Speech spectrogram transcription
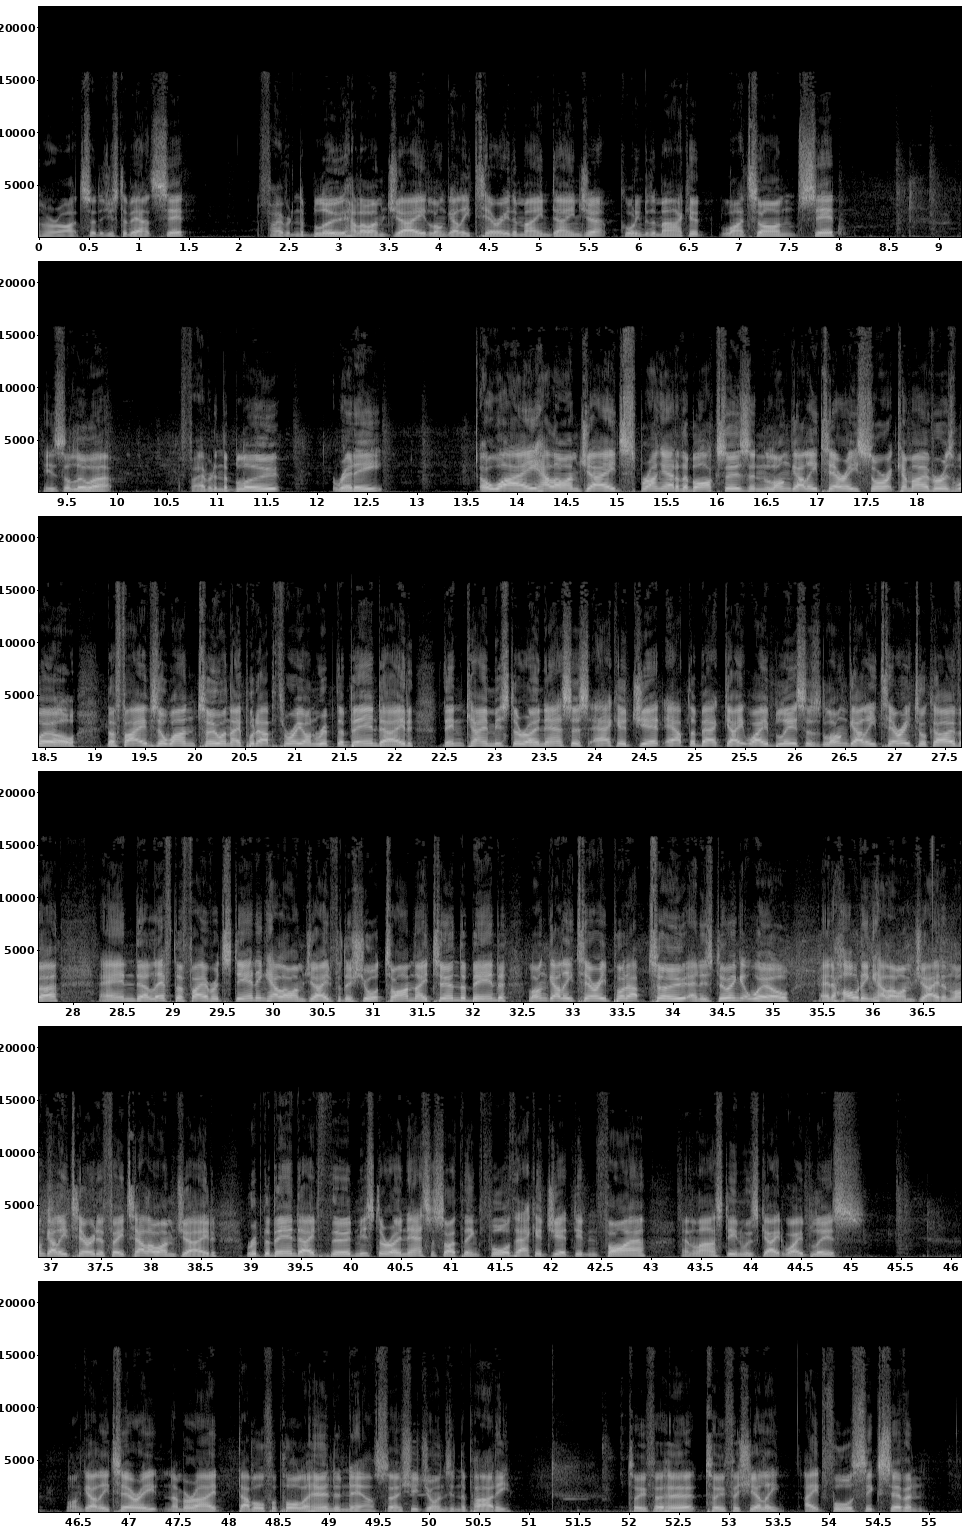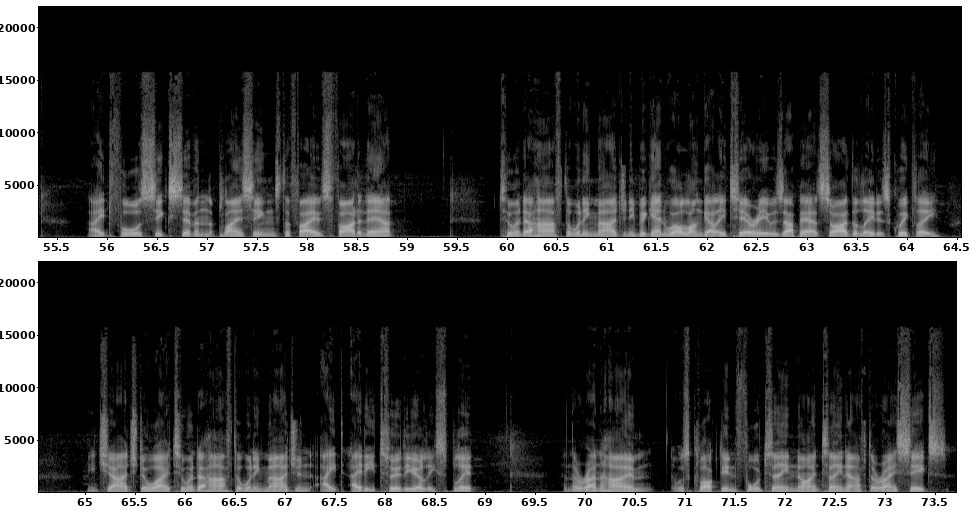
All right, so they're just about set. Favourite in the blue, Hello, I'm Jade, Long Gully Terry, the main danger, according to the market. Lights on, set. Here's the lure. Favourite in the blue, ready. Away, hello, I'm Jade, sprung out of the boxes, and Long Gully Terry saw it come over as well. The Faves are 1 2, and they put up three on Rip the Band Aid. Then came Mr. Onassis, Acker Jet, out the back, Gateway Bliss as Long Gully Terry took over and uh, left the favourite standing. Hello, I'm Jade for the short time. They turned the bend. Long Gully Terry put up two and is doing it well and holding Hello, I'm Jade. And Long Gully Terry defeats Hello, I'm Jade. Rip the Band Aid third. Mr. Onassis, I think, fourth. Acker Jet didn't fire. And last in was Gateway Bliss. Long Gully Terry, number eight, double for Paula Herndon now. So she joins in the party. Two for her, two for Shelley. Eight, four, six, seven. Eight, four, six, seven, the placings. The faves fight it out. Two and a half the winning margin. He began well, Long Gully Terry. He was up outside the leaders quickly. He charged away. Two and a half the winning margin. 8.82 the early split. And the run home was clocked in 14.19 after race six.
